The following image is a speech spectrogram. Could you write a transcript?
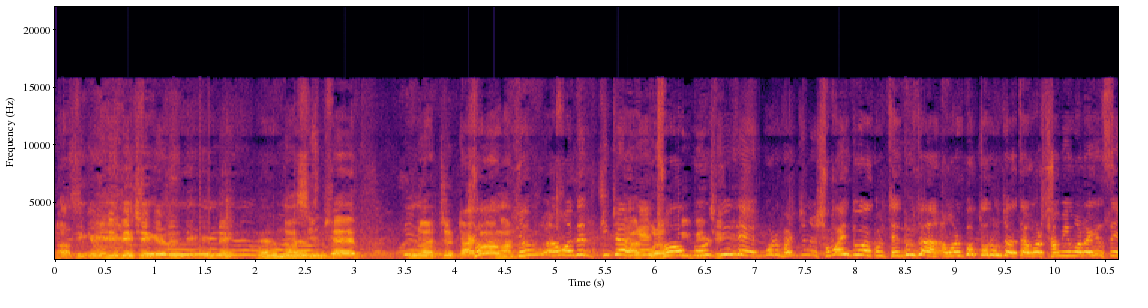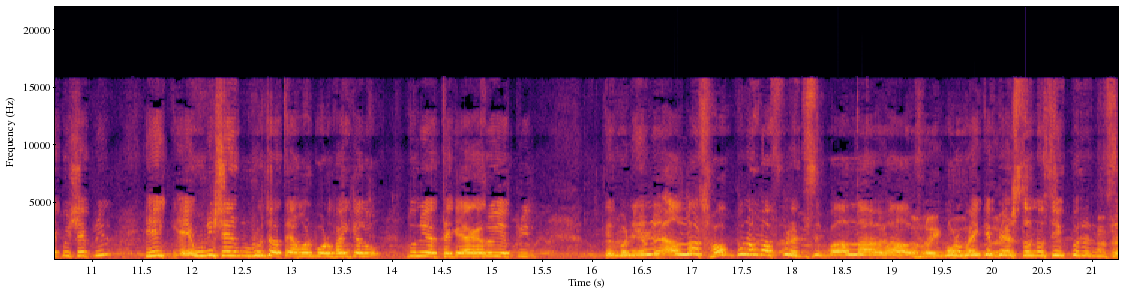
নাসিকে উনি বেঁচে গেলেন দেখেন নাই? হ্যাঁ, নাসিম সাহেব আমাদের সবাই দোয়া করছে রোজা আমার কত রোজাতে আমার স্বামী মারা গেছে একুশে এপ্রিল এই উনিশে রোজাতে আমার বড় ভাই গেল দুনিয়ার থেকে এগারোই এপ্রিল। মানে আল্লাহ সবগুলো মাফ করে দিচ্ছে আল্লাহ বড় ভাইকে ব্যস্ত নসিব করে দিচ্ছে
